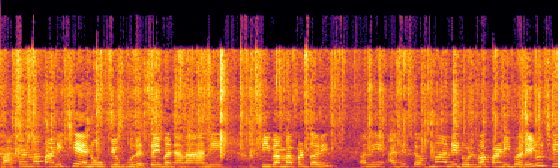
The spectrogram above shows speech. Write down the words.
વાસણમાં પાણી છે, એનો ઉપયોગ હું રસોઈ બનાવવા અને પીવામાં પણ કરીશ. અને આ જે ટબમાં અને ડોલમાં પાણી ભરેલું છે,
